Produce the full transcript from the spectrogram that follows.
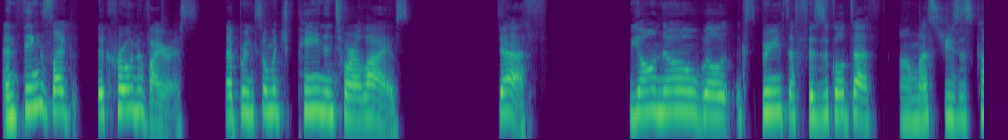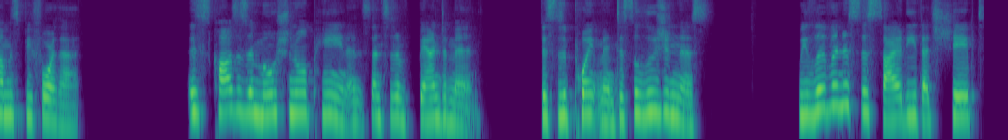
and things like the coronavirus that bring so much pain into our lives. Death. We all know we'll experience a physical death unless Jesus comes before that. This causes emotional pain and a sense of abandonment, disappointment, disillusionment. We live in a society that's shaped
